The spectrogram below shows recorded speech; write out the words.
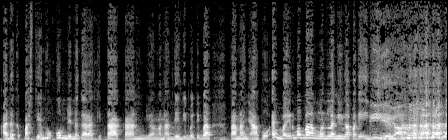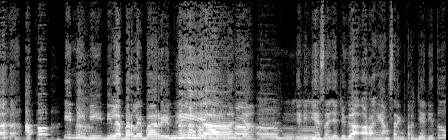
ada kepastian hukum di negara kita kan jangan nanti tiba-tiba tanahnya aku eh mbak Irma bangun lagi nggak pakai izin Iya. Atau ini di dilebar-lebarin Iya. bangunannya. Heeh, Jadi biasanya juga orang yang sering terjadi tuh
